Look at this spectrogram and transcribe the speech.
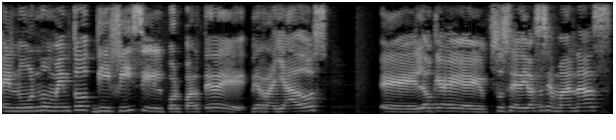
en un momento difícil por parte de, Rayados. eh, lo que sucedió hace semanas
